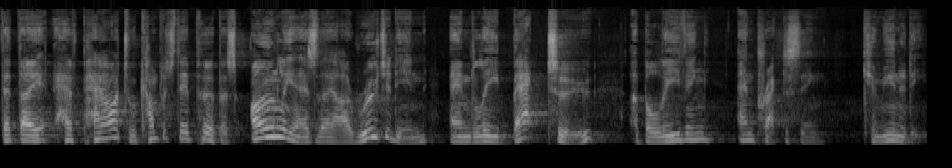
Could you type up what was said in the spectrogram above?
that they have power to accomplish their purpose only as they are rooted in and lead back to a believing and practicing community.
